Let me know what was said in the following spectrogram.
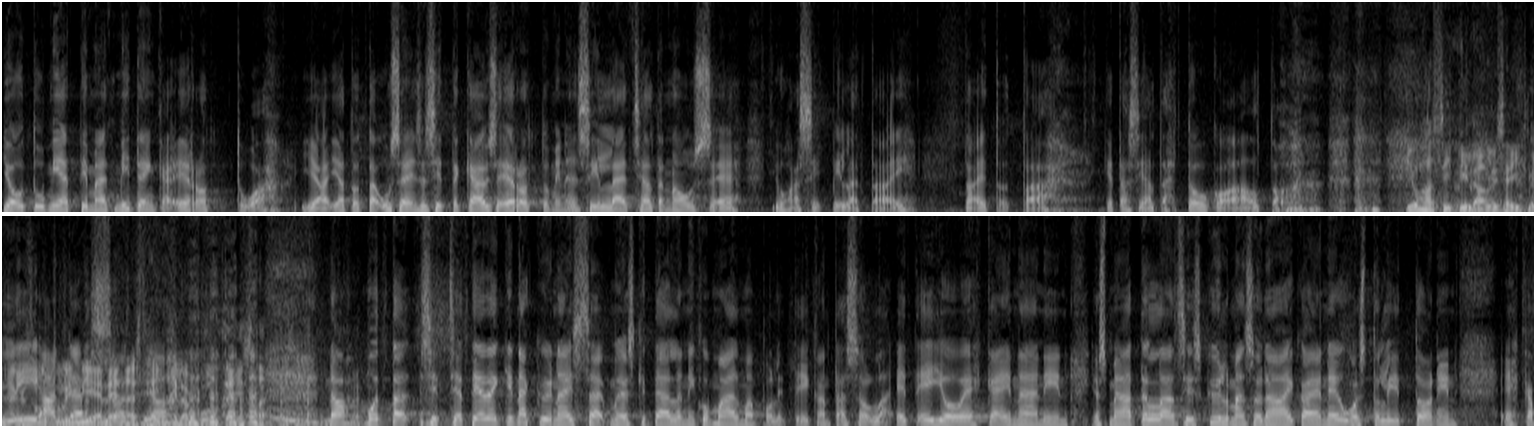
joutuu miettimään, että mitenkä erottua. Ja, ja tota, usein se sitten käy se erottuminen sillä, että sieltä nousee Juha Sipilä tai, tai tota, ketä sieltä Touko Aalto. Juha Sipilä oli se ihminen, joka tuli mieleen näistä jo. henkilökulteista. no, mutta sitten se tietenkin näkyy näissä myöskin täällä niin kuin maailmanpolitiikan tasolla, että ei ole ehkä enää niin, jos me ajatellaan siis kylmän sodan aikaa ja Neuvostoliittoa, niin ehkä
